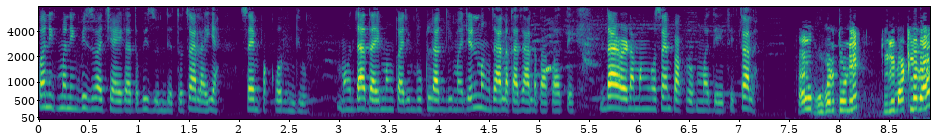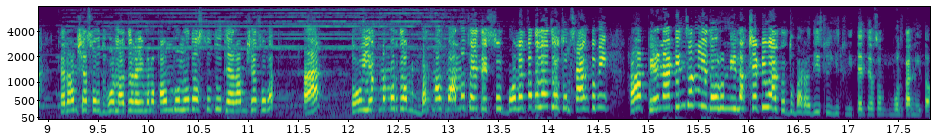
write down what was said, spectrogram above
कणिक मणिक भिजवायची आहे का तर भिजून देतो. चला या. स्वयंपाक करून घेऊ. मग दादाई मग कधी भूक लागली म्हणजे मग झालं का झालं का कळते. दहा वेळा मग स्वयंपाक रूममध्ये येते. चला. अरे घुगड तोंडे तुला म्हटलं ना त्या रामशासोबत बोला तर मला पाहून बोलत असतो तू त्या रामशासोबत. हा? तो एक नंबरचा बदमाश माणूस आहे त्याच्यासोबत बोलायचं बोलायचं मी हा पेन आटीन चांगली धरून मी लक्षात ठेवा आता तू बरं दिसली दिसली त्याच्यासोबत बोलताना तर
